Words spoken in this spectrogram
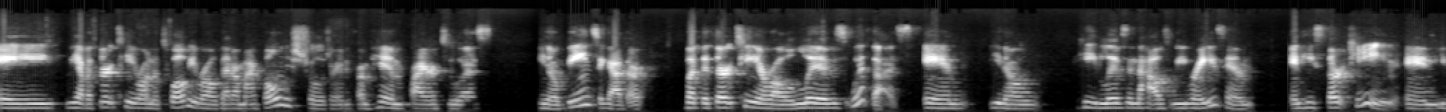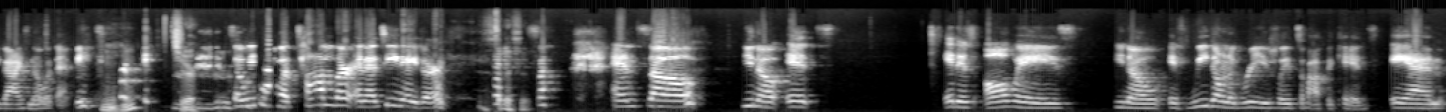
a we have a 13 year old and a 12 year old that are my bonus children from him prior to us, you know, being together. But the 13 year old lives with us, and you know, he lives in the house we raise him, and he's 13, and you guys know what that means. Mhm. Sure. So we have a toddler and a teenager. so, and so, you know, it's it is always, you know, if we don't agree, usually it's about the kids. And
